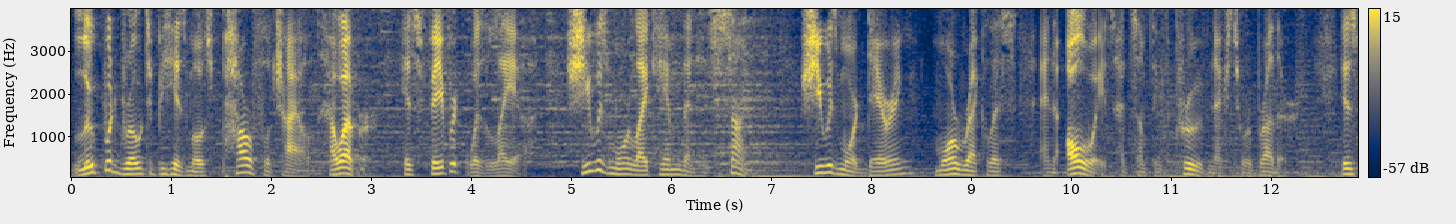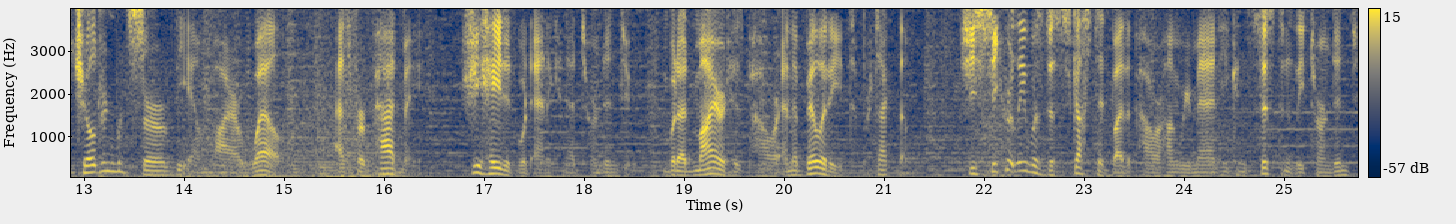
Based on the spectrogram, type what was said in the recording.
Luke would grow to be his most powerful child. However, his favorite was Leia. She was more like him than his son. She was more daring, more reckless, and always had something to prove next to her brother. His children would serve the Empire well. As for Padme, she hated what Anakin had turned into, but admired his power and ability to protect them. She secretly was disgusted by the power hungry man he consistently turned into.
